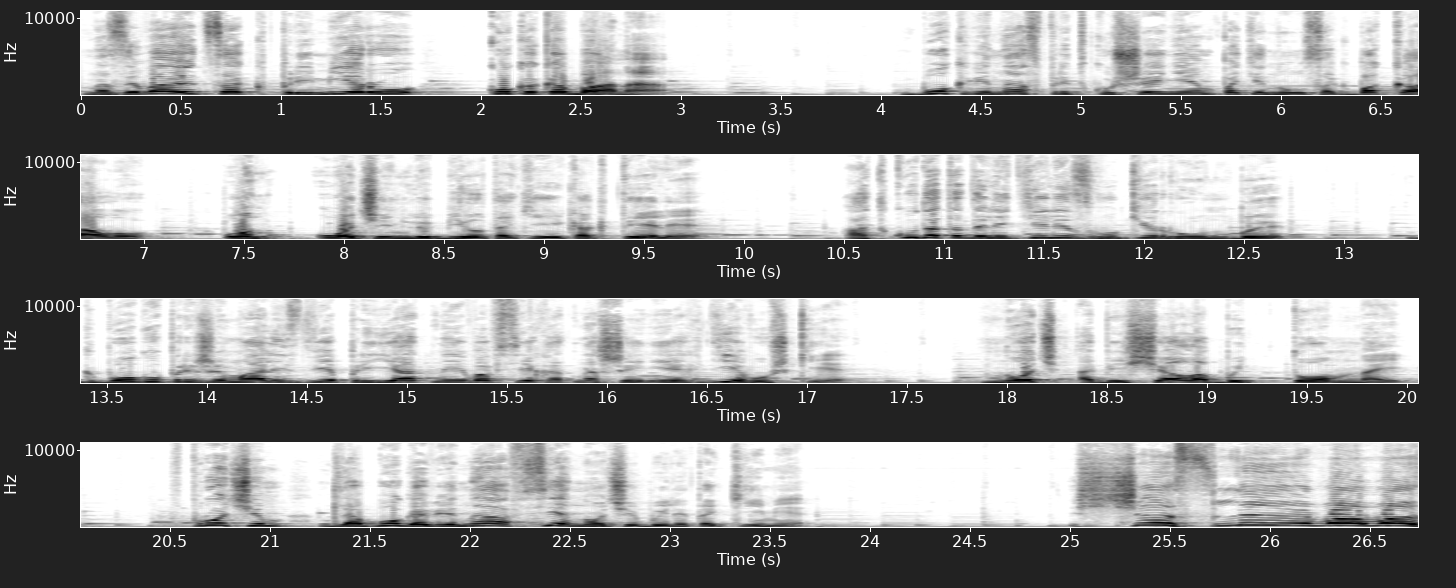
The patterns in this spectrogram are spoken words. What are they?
называются, к примеру, Кока-Кабана. Бог вина с предвкушением потянулся к бокалу. Он очень любил такие коктейли. Откуда-то долетели звуки румбы. К Богу прижимались две приятные во всех отношениях девушки. Ночь обещала быть томной. Впрочем, для Бога вина все ночи были такими. «Счастливого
